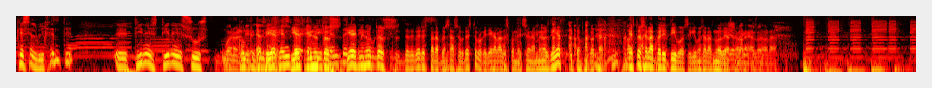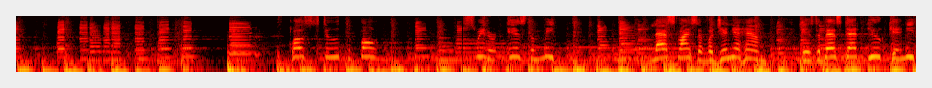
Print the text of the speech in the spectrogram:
que es el vigente, eh, tiene, tiene sus bueno, complicaciones. 10 minutos, diez minutos de deberes para pensar sobre esto porque llega la desconexión a menos 10 y tengo que cortar. Esto es el aperitivo, seguimos a las 9 hasta ahora. Hasta ahora. Close to the bone, sweeter is the meat. Last slice of Virginia ham is the best that you can eat.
